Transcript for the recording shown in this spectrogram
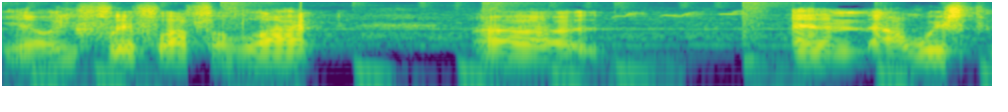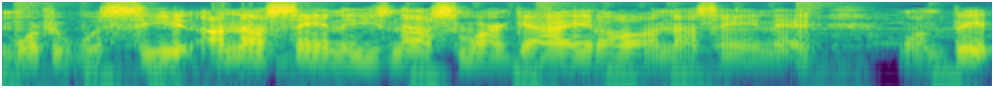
You know, he flip flops a lot. Uh, and I wish more people would see it. I'm not saying that he's not a smart guy at all. I'm not saying that one bit.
